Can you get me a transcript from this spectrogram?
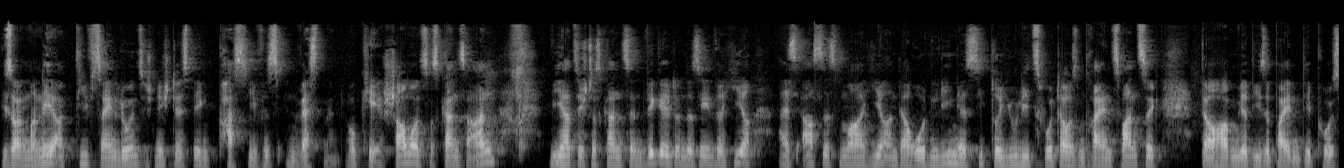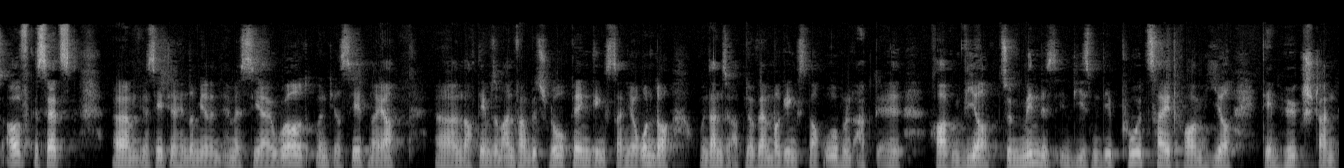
Die sagen mal, nee, aktiv sein lohnt sich nicht, deswegen passives Investment. Okay, schauen wir uns das Ganze an. Wie hat sich das Ganze entwickelt? Und da sehen wir hier als erstes mal hier an der roten Linie, 7. Juli 2023. Da haben wir diese beiden Depots aufgesetzt. Ähm, ihr seht ja hinter mir den MSCI World und ihr seht, naja, nachdem es am Anfang ein bisschen hoch ging, ging es dann hier runter und dann so ab November ging es nach oben und aktuell haben wir zumindest in diesem Depotzeitraum hier den Höchststand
